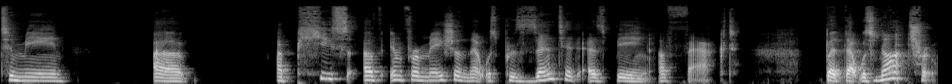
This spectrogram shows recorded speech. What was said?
to mean uh, a piece of information that was presented as being a fact, but that was not true.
